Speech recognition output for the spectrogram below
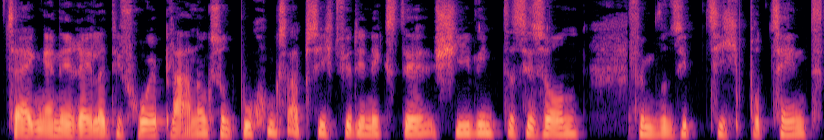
zeigen eine relativ hohe Planungs- und Buchungsabsicht für die nächste Skiwintersaison. 75 Prozent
